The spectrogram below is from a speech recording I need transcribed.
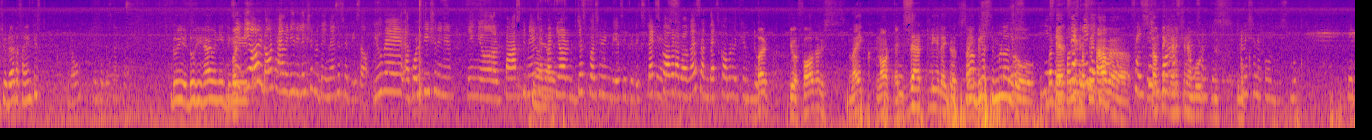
Is your dad a scientist? No, he's a businessman. Do he do he have any See, we all don't have any relation with the images that we saw. You were a politician in your, in your past image, Yeah, and, yeah, but you're just pursuing BSc physics. That's common among us, and that's common with him too. But your father is like not exactly like a Ah, we similar. no? So But there- your he must exactly have a something connection about something. this book. connection about this book. It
